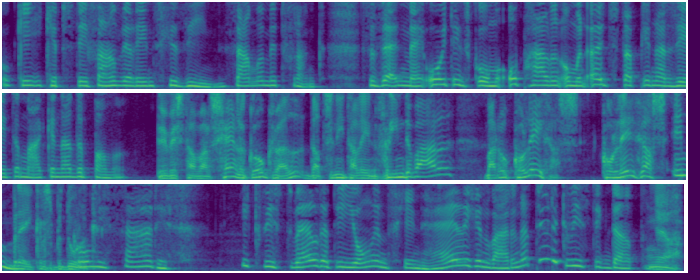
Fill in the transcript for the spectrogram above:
oké, ik heb Stefan wel eens gezien, samen met Frank. Ze zijn mij ooit eens komen ophalen om een uitstapje naar zee te maken, naar de pannen. U wist dan waarschijnlijk ook wel dat ze niet alleen vrienden waren, maar ook collega's. Collega's inbrekers bedoel ik. Commissaris, ik wist wel dat die jongens geen heiligen waren. Natuurlijk wist ik dat. Ja,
